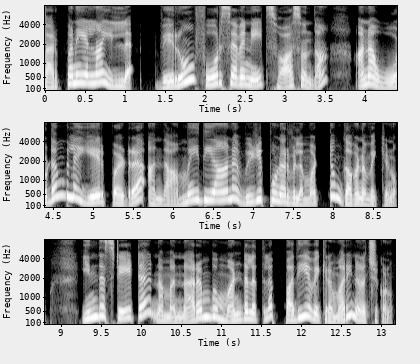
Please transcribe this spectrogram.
கற்பனையெல்லாம் இல்ல. வெறும் ஃபோர் செவன் எயிட் சுவாசம் தான் ஆனா உடம்புல ஏற்படுற அந்த அமைதியான விழிப்புணர்வுல மட்டும் கவனம் வைக்கணும். இந்த ஸ்டேட்டை நம்ம நரம்பு மண்டலத்துல பதிய வைக்கிற மாதிரி நினைச்சுக்கணும்.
